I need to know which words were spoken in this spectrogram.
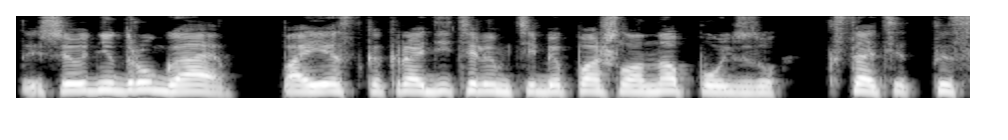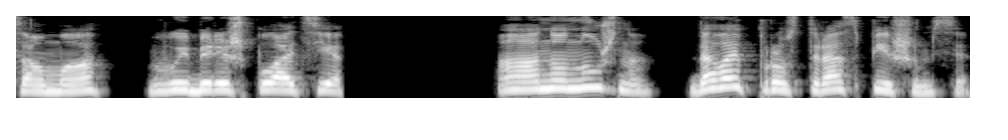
Ты сегодня другая. Поездка к родителям тебе пошла на пользу. Кстати, ты сама выберешь платье. А оно нужно? Давай просто распишемся.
